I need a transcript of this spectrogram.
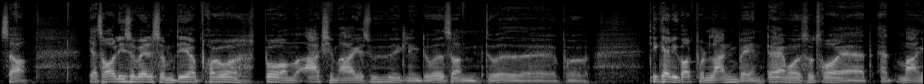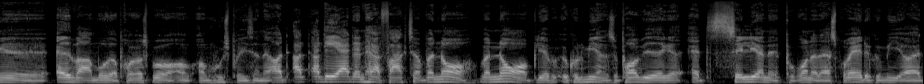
Så jeg tror lige så vel som det at prøve at spå om aktiemarkedets udvikling, du ved sådan, du ved, øh, på det kan vi godt på den lange bane. Derimod så tror jeg, at, at mange advarer mod at prøve at spore om, om huspriserne. Og, og, og det er den her faktor, hvornår, hvornår bliver økonomierne så påvirket, at sælgerne på grund af deres private økonomi, og at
